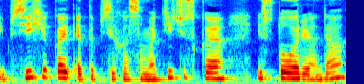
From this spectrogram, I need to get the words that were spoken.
и психикой, это психосоматическая история, да?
